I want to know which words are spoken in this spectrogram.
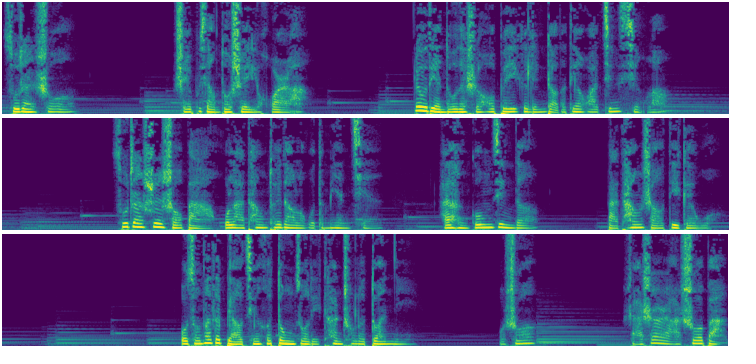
苏战说：“谁不想多睡一会儿啊？”六点多的时候被一个领导的电话惊醒了。苏战顺手把胡辣汤推到了我的面前，还很恭敬的把汤勺递给我。我从他的表情和动作里看出了端倪。我说：“啥事儿啊？说吧。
